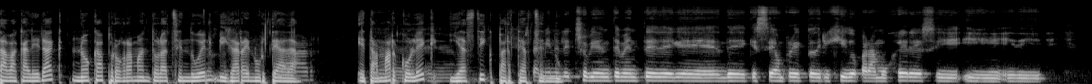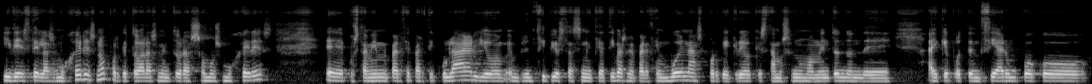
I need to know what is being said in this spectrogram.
Tabakalerak noka programa antolatzen duen bigarren urtea da. Eta Markolek eh, iaztik parte hartzen du. También el hecho, evidentemente, de que, de que sea un proyecto dirigido para mujeres y, y, y desde las mujeres, ¿no? porque todas las mentoras somos mujeres, eh, pues también me parece particular. Yo, en principio, estas iniciativas me parecen buenas porque creo que estamos en un momento en donde hay que potenciar un poco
